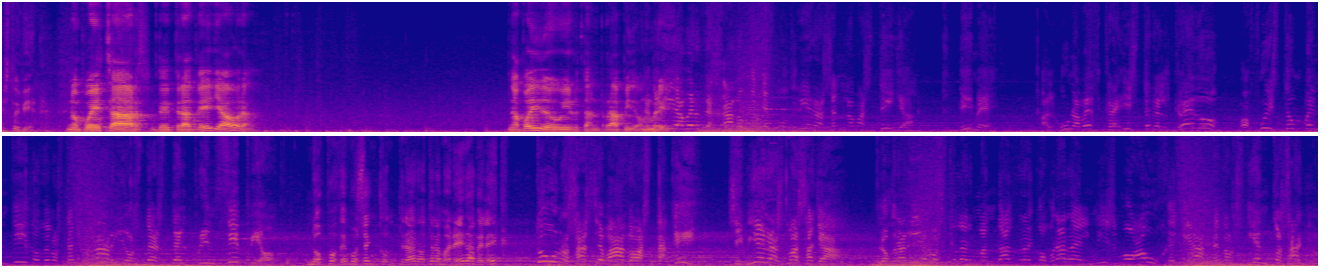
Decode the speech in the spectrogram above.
Estoy bien. No puede estar detrás de ella ahora No ha podido huir tan rápido, hombre Debería haber dejado que te pudrieras en la Bastilla. Dime, ¿alguna vez creíste en el credo o fuiste un vendido de los templarios desde el principio? ¿No podemos encontrar otra manera, Belek? Tú nos has llevado hasta aquí. Si vieras más allá, lograríamos que la hermandad recobrara el mismo auge que hace 200 años.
